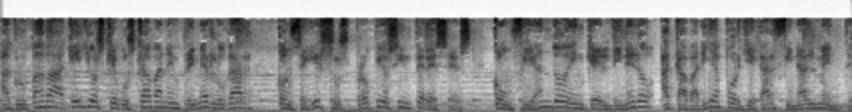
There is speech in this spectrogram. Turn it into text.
agrupaba a aquellos que buscaban en primer lugar conseguir sus propios intereses, confiando en que el dinero acabaría por llegar finalmente.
